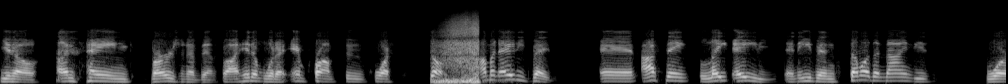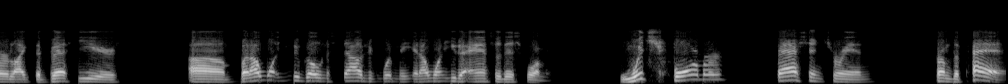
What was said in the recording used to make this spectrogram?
you know, untamed version of them. So I hit them with an impromptu question. So I'm an 80s baby, and I think late 80s and even some of the 90s were like the best years. Um, but I want you to go nostalgic with me, and I want you to answer this for me. Which former fashion trend from the past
